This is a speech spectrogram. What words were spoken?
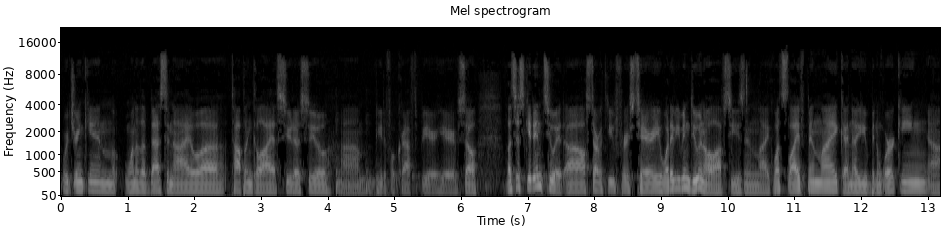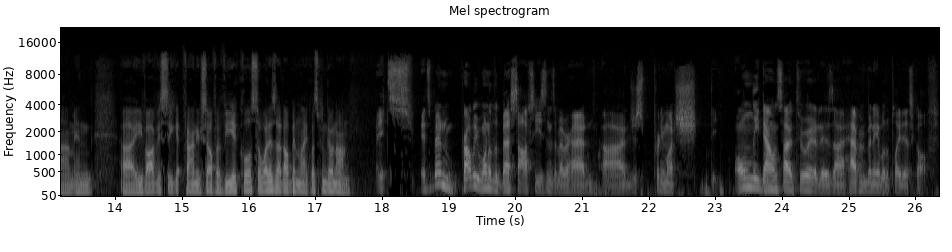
We're drinking one of the best in Iowa, Toppling Goliath Pseudo Sue. Um, beautiful craft beer here. So let's just get into it. Uh, I'll start with you first, Terry. What have you been doing all off season? Like, what's life been like? I know you've been working, um, and uh, you've obviously found yourself a vehicle. So what has that all been like? What's been going on? It's it's been probably one of the best off seasons I've ever had. Uh, just pretty much the only downside to it is I haven't been able to play disc golf.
